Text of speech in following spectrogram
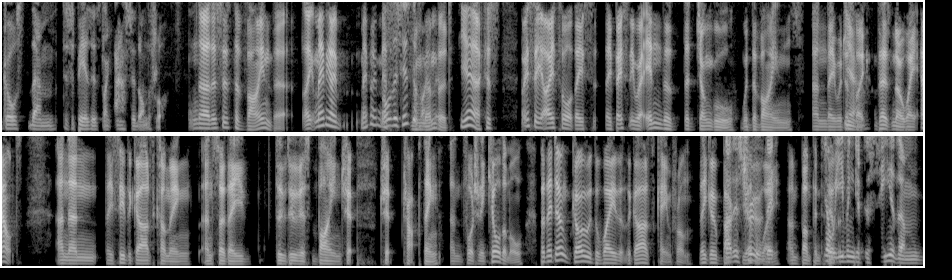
ghost them disappears, it's like acid on the floor. No this is the vine bit like maybe i maybe i Oh, this is the remembered yeah because Basically, I thought they they basically were in the, the jungle with the vines, and they were just Yeah. like, "There's no way out." And then they see the guards coming, and so they do do this vine trip trip trap thing, and fortunately kill them all. But they don't go the way that the guards came from. They go back is the true. other way They- and bump into. Yeah, we even get to see them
